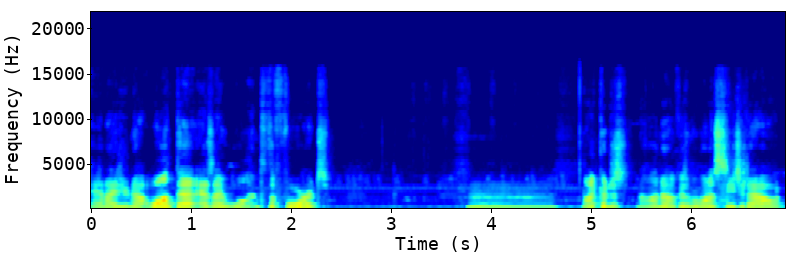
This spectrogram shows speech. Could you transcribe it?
And I do not want that as I want the fort. Hmm. I could just... Oh, no, because we want to siege it out.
